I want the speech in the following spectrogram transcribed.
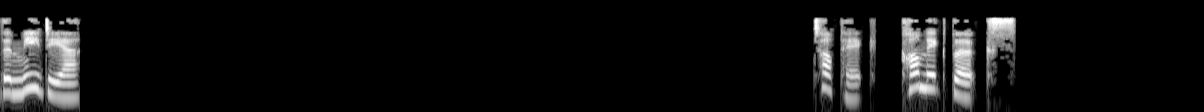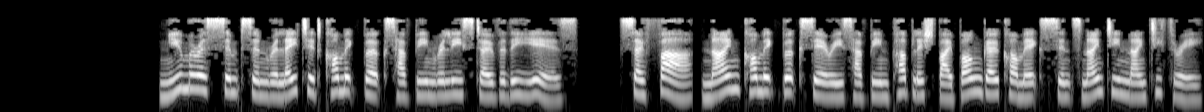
The media Topic: Comic books. Numerous Simpson-related comic books have been released over the years. So far, nine comic book series have been published by Bongo Comics since 1993.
